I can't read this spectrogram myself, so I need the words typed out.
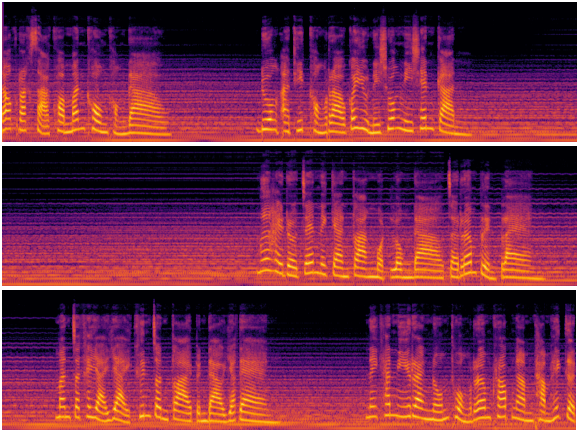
นอกรักษาความมั่นคงของดาว ดวงอาทิตย์ของเราก็อยู่ในช่วงนี้เช่นกัน เมื่อไฮโดรเจนในแกนกลางหมดลงดาวจะเริ่มเปลี่ยนแปลง มันจะขยายใหญ่ขึ้นจนกลายเป็นดาวยักษ์แดง ในขั้นนี้แรงโน้มถ่วงเริ่มครอบงำทำให้เกิด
